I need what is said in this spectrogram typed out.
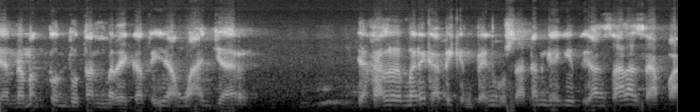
ya memang tuntutan mereka itu yang wajar. Ya kalau mereka bikin pengusahaan kayak gitu yang salah siapa?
